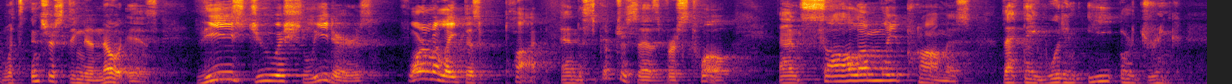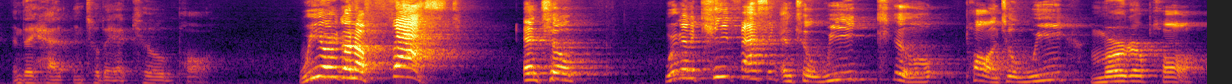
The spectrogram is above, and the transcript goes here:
what's interesting to note is these Jewish leaders formulate this plot, and the scripture says, verse 12, and solemnly promise that they wouldn't eat or drink and they had until they had killed Paul. We are going to fast until we're going to keep fasting until we kill Paul, until we murder Paul.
